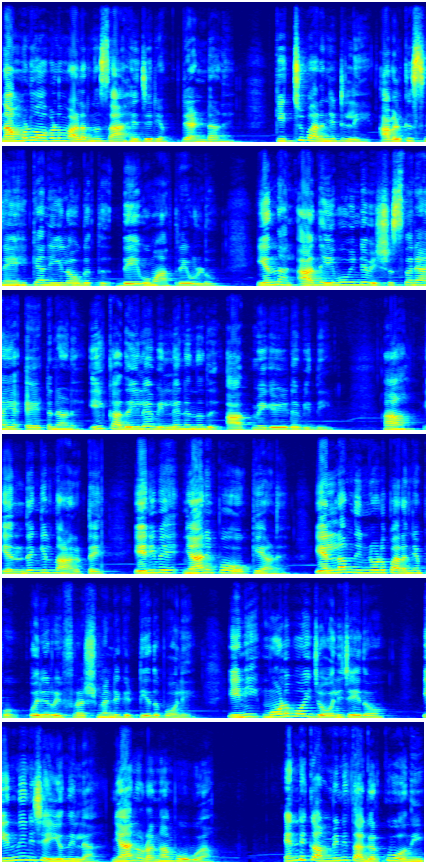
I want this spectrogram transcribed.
നമ്മളും അവളും വളർന്ന സാഹചര്യം രണ്ടാണ്. കിച്ചു പറഞ്ഞിട്ടില്ലേ അവൾക്ക് സ്നേഹിക്കാൻ ഈ ലോകത്ത് ദേവു മാത്രമേ ഉള്ളൂ. എന്നാൽ ആ ദേവുവിന്റെ വിശ്വസ്തനായ ഏട്ടനാണ് ഈ കഥയിലെ വില്ലൻ എന്നത് ആത്മീകയുടെ വിധി. ആ എന്തെങ്കിലും ആകട്ടെ. എനിവേ ഞാനിപ്പോൾ ഓക്കെയാണ് എല്ലാം നിന്നോട് പറഞ്ഞപ്പോൾ ഒരു റിഫ്രഷ്മെന്റ് കിട്ടിയതുപോലെ. ഇനി മോൾ പോയി ജോലി ചെയ്തോ? ഇന്നിനി ചെയ്യുന്നില്ല. ഞാൻ ഉറങ്ങാൻ പോവുക. എന്റെ കമ്പനി തകർക്കുവോ നീ?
